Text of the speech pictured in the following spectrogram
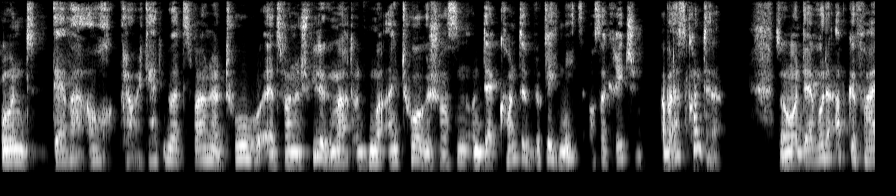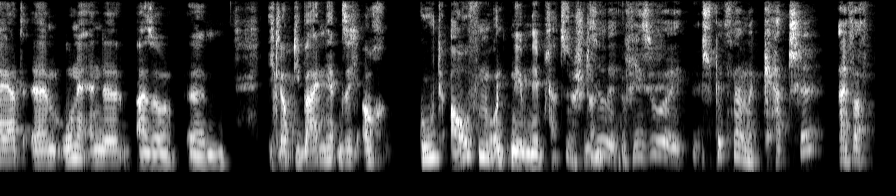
und der war auch, glaube ich, der hat über 200, Tor, äh, 200 Spiele gemacht und nur ein Tor geschossen und der konnte wirklich nichts außer Gretchen. Aber das konnte er. So, und der wurde abgefeiert ähm, ohne Ende. Also ähm, ich glaube, die beiden hätten sich auch gut auf und neben dem Platz verstanden. Wieso, wieso Spitzname Katsche? Einfach,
